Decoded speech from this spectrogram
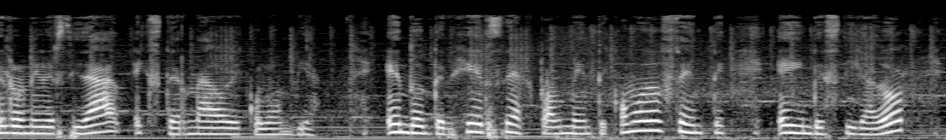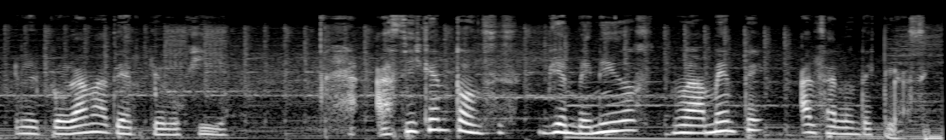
de la Universidad Externado de Colombia en donde ejerce actualmente como docente e investigador en el programa de arqueología. Así que entonces, bienvenidos nuevamente al salón de clase.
